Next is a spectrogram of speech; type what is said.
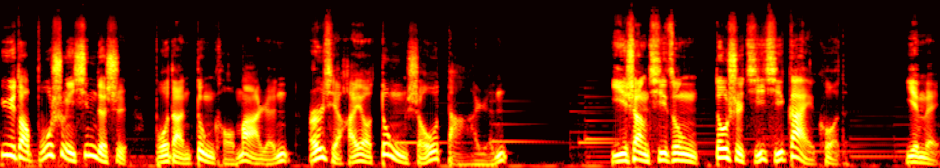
遇到不顺心的事，不但动口骂人，而且还要动手打人。以上七宗都是极其概括的，因为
